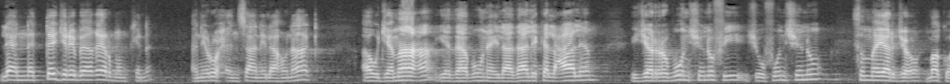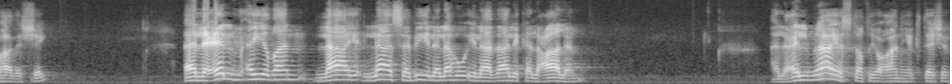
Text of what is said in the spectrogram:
لأن التجربة غير ممكنة. أن يروح إنسان إلى هناك أو جماعة يذهبون إلى ذلك العالم يجربون شنو فيه يشوفون شنو ثم يرجعون. ماكو هذا الشيء. العلم أيضا لا لا سبيل له إلى ذلك العالم. العلم لا يستطيع أن يكتشف.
